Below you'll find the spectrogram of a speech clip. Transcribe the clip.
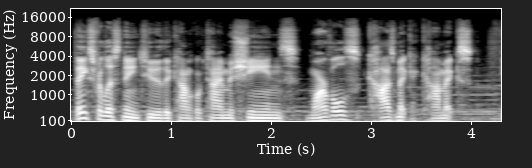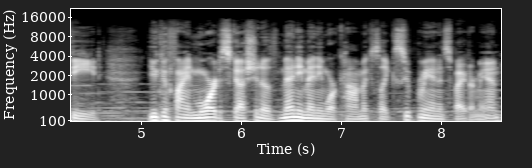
Thanks for listening to the Comic Book Time Machine's Marvel's Cosmic Comics feed. You can find more discussion of many, many more comics like Superman and Spider Man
